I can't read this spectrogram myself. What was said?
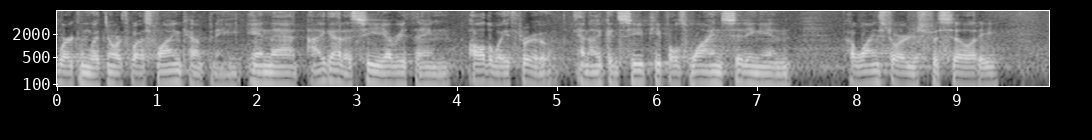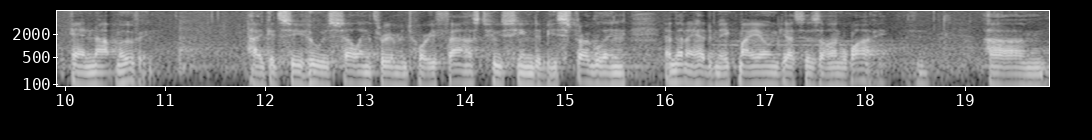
working with Northwest Wine Company in that I got to see everything all the way through, and I could see people's wine sitting in a wine storage facility and not moving. I could see who was selling through inventory fast, who seemed to be struggling, and then I had to make my own guesses on why. Um,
